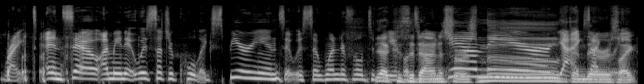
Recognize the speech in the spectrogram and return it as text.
Right. And so, I mean, it was such a cool experience. It was so wonderful to Yeah, be because the dinosaurs moved, there. Yeah, and exactly. there was like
